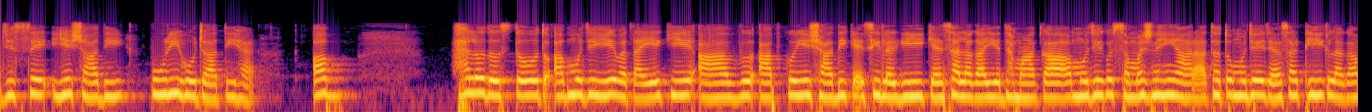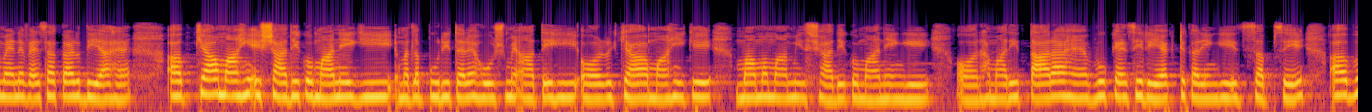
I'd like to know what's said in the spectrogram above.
जिससे ये शादी पूरी हो जाती है। अब हेलो दोस्तों तो अब मुझे ये बताइए कि आप आपको ये शादी कैसी लगी? कैसा लगा ये धमाका? मुझे कुछ समझ नहीं आ रहा था तो मुझे जैसा ठीक लगा, मैंने वैसा कर दिया है। अब क्या माही इस शादी को मानेगी? मतलब पूरी तरह होश में आते ही, और क्या माही के मामा मामी इस शादी को मानेंगे? और हमारी तारा हैं, वो कैसे रिएक्ट करेंगी इस सबसे? अब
